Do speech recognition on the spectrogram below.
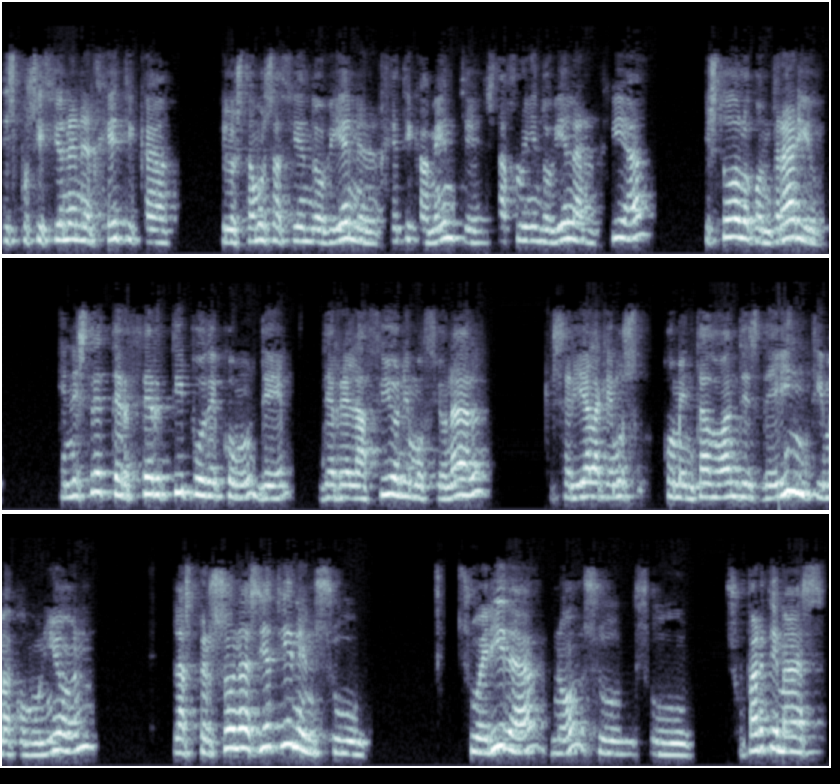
disposición energética y lo estamos haciendo bien energéticamente, está fluyendo bien la energía, es todo lo contrario. En este tercer tipo de, de relación emocional, que sería la que hemos comentado antes de íntima comunión, las personas ya tienen su, su herida, ¿no? Su, su, parte más,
